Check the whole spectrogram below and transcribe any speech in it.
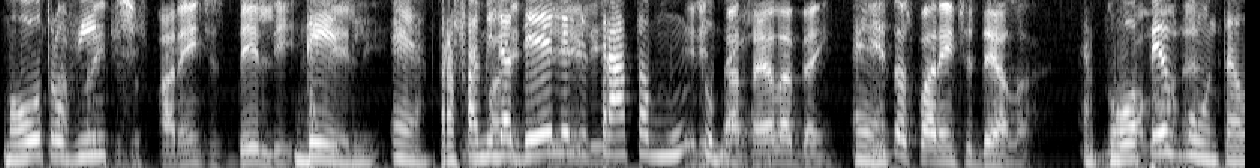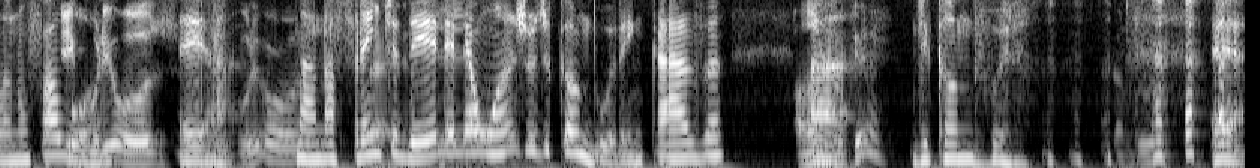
Uma outra Na ouvinte. dos parentes dele? Dele, dele. é. Para a família dele, dele, ele trata muito ele bem. Trata ela bem. É. E das parentes dela? É boa falou, né? pergunta, né? ela não falou. É curioso. É. curioso. Mas na frente é. dele, ele é um anjo de candura. Em casa. Anjo ah, o quê? De candura. Candura. É.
